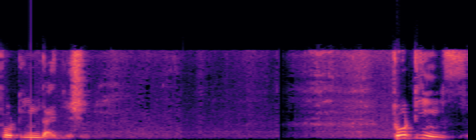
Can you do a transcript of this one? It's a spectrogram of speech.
protein digestion. Proteins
